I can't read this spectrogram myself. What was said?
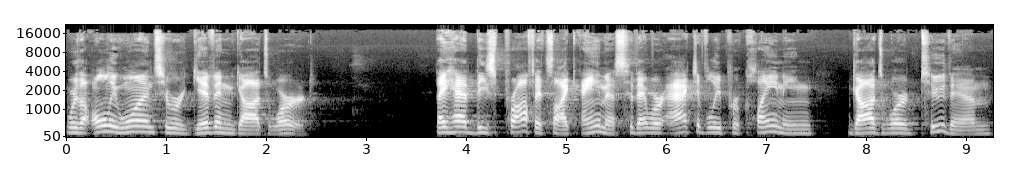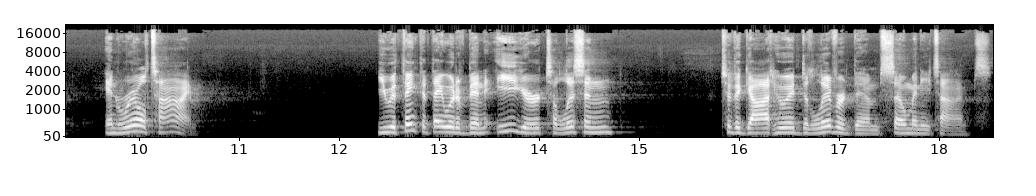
were the only ones who were given God's word. They had these prophets like Amos that were actively proclaiming God's word to them in real time. You would think that they would have been eager to listen to the God who had delivered them so many times,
